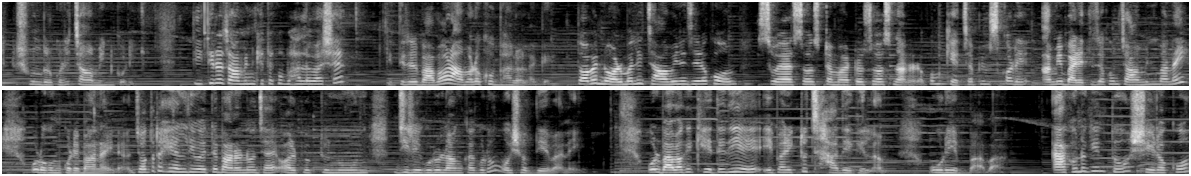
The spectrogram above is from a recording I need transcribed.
একটু সুন্দর করে চাউমিন করি। তিতিরও চাউমিন খেতে খুব ভালোবাসে, তিতিরের বাবা আর আমারও খুব ভালো লাগে। তবে নর্মালি চাউমিনে যেরকম সয়া সস টমেটো সস নানা রকম কেচাপ ইউজ করে, আমি বাড়িতে যখন চাউমিন বানাই, ওরকম করে বানাই না। যতটা হেলদি হইতে বানানো যায়, অল্প একটু নুন, জিরে গুঁড়ো, লঙ্কা গুঁড়ো, ওইসব দিয়ে বানাই। ওর বাবাকে খেতে দিয়ে এবার একটু ছাদে গেলাম। ওরে বাবা! এখনও কিন্তু সেরকম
